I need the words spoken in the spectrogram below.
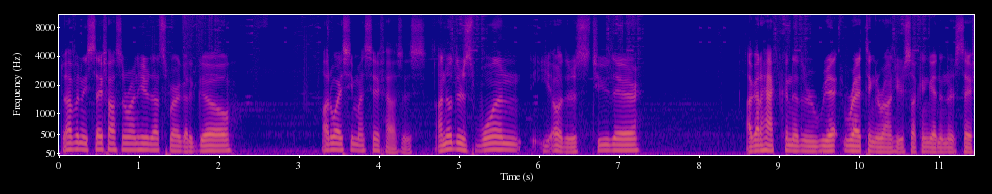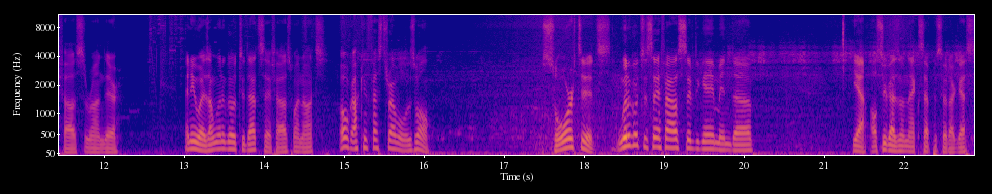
Do I have any safe house around here? That's where I gotta go. How do I see my safe houses? I know there's one... Oh, there's two there. I gotta hack another red thing around here so I can get another safe house around there. Anyways, I'm gonna go to that safe house, why not? Oh, I can fast travel as well. Sorted! I'm gonna go to safe house, save the game, and uh, yeah, I'll see you guys on the next episode, I guess.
